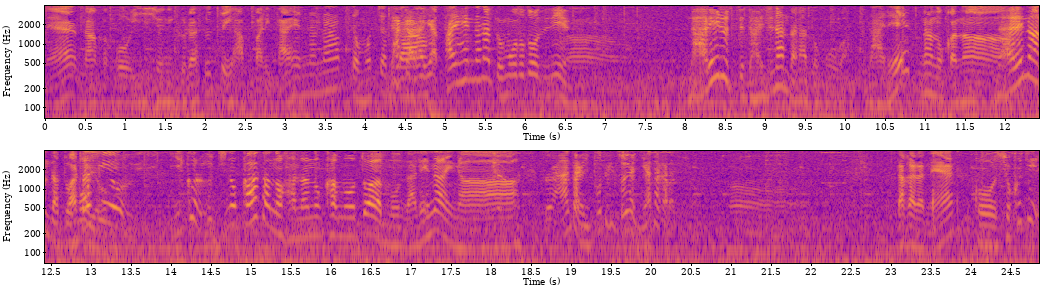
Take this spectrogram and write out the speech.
ねなんかこう一緒に暮らすってやっぱり大変だなって思っちゃった。だからいや大変だなと思うと同時にう慣れるって大事なんだなと思うわ。ん慣れなのかな？慣れなんだと思うよ。私よいくらうちの母さんの鼻の噛む音はもう慣れないな。それあなたが一方的にそれが嫌だからでしうんだからねこう食事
